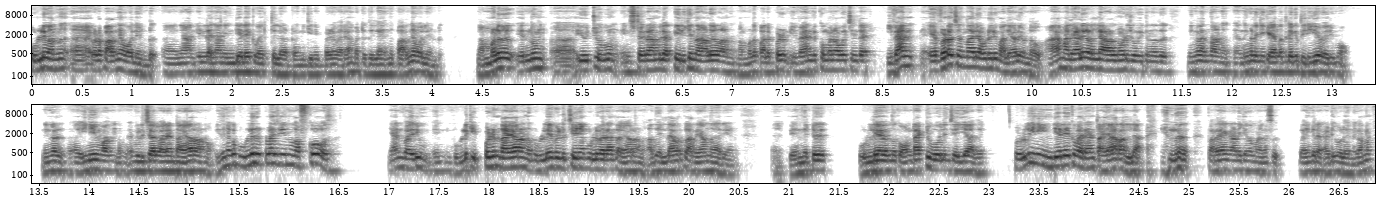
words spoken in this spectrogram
പുള്ളി വന്ന് ഇവിടെ പറഞ്ഞ പോലെയുണ്ട്. ഞാൻ ഇല്ല ഞാൻ ഇന്ത്യയിലേക്ക് വരത്തില്ല കേട്ടോ. എനിക്ക് ഇപ്പോഴേ വരാൻ പറ്റത്തില്ല എന്ന് പറഞ്ഞ പോലെയുണ്ട്. നമ്മൾ എന്നും യൂട്യൂബും ഇൻസ്റ്റാഗ്രാമിലൊക്കെ ഇരിക്കുന്ന ആളുകളാണ്. നമ്മൾ പലപ്പോഴും ഇവാൻ വിക്കുമനോവിച്ചിന്റെ ഇവാൻ എവിടെ ചെന്നാലും അവിടെ ഒരു മലയാളി ഉണ്ടാവും. ആ മലയാളികളല്ല ആളിനോട് ചോദിക്കുന്നത്? നിങ്ങൾ എന്താണ് നിങ്ങൾ ഇനി കേരളത്തിലേക്ക് തിരികെ വരുമോ? നിങ്ങൾ ഇനിയും വിളിച്ചാൽ വരാൻ തയ്യാറാണോ? ഇതിനൊക്കെ പുള്ളി റിപ്ലൈ ചെയ്യുന്നത് ഓഫ് കോഴ്സ് ഞാൻ വരും. പുള്ളിക്ക് ഇപ്പോഴും തയ്യാറാണ്. പുള്ളിയെ വിളിച്ച് കഴിഞ്ഞാൽ പുള്ളി വരാൻ തയ്യാറാണ്. അത് എല്ലാവർക്കും അറിയാവുന്ന കാര്യമാണ്. എന്നിട്ട് പുള്ളിയെ ഒന്ന് കോൺടാക്ട് പോലും ചെയ്യാതെ പുള്ളി ഇനി ഇന്ത്യയിലേക്ക് വരാൻ തയ്യാറല്ല എന്ന് പറയാൻ കാണിക്കുന്ന മനസ്സ് ഭയങ്കര അടിപൊളിയാണ്. കാരണം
